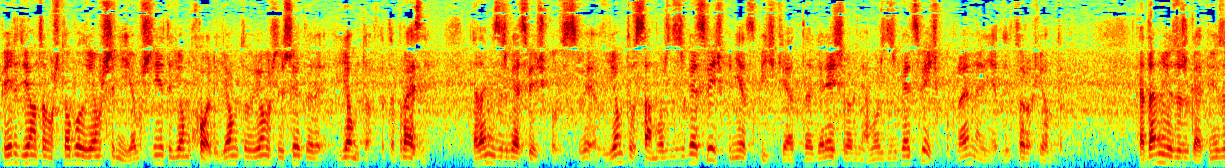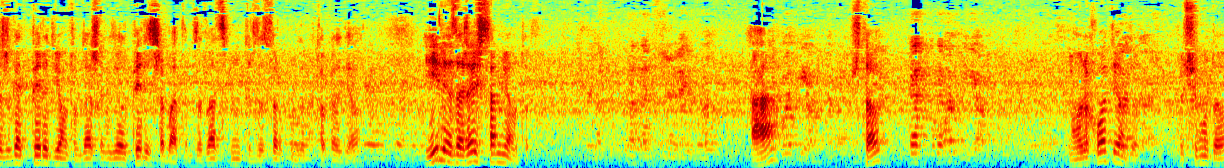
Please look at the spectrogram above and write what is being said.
Перед Йомтом что был Йом Шини? Йом Шини это Йом Холь. Йомтов, Йом Шлиши это Йомтов, это праздник. Когда мне зажигать свечку? В Йомтов сам можно зажигать свечку, нет спички от горящего огня. Можно зажигать свечку, правильно или нет? Для 40 Йомтов. Когда мне ее зажигать? Мне ее зажигать перед Йомтом, даже как делать перед шабатом, за 20 минут или за 40 минут, кто как делал. Или зажечь сам Йомтов. А? Что? Ну, ход Йомтов. Почему да?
